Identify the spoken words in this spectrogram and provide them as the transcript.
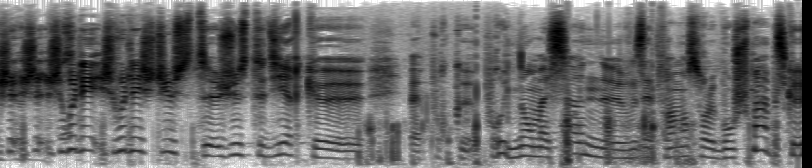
je, voulais, je voulais juste, juste dire que, bah, pour que pour une non-maçonne, vous êtes vraiment sur le bon chemin, parce que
